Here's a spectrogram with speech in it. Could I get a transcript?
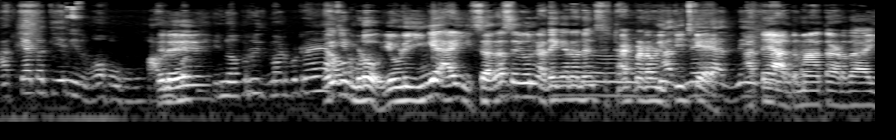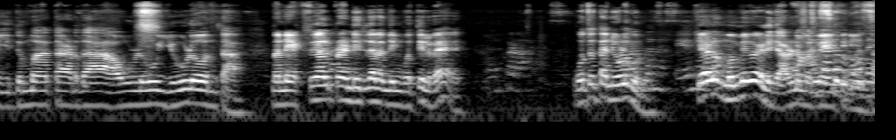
ಹ್ಮ್ ಅತ್ಯಾಕತಿ ನೀನು ಓಹೋ ಏನೇ? ಇನ್ನೊಬ್ರು ಇದ್ ಮಾಡ್ಬಿಟ್ರೆ ಹೋಗಿನ್ ಬಿಡು ಇವಳು ಹಿಂಗೆ ಆಯ್ ಸದಾ ಇವನ್ಗೆ ಅದೇ ನಂಗೆ ಸ್ಟಾರ್ಟ್ ಮಾಡವಳು ಇತ್ತೀಚೆಗೆ. ಅತ್ತೆ ಅದ್ ಮಾತಾಡ್ದ ಇದ್ ಮಾತಾಡ್ದ ಅವಳು ಇವಳು ಅಂತ. ನನ್ನ ಎಕ್ಸ್ ಗರ್ಲ್ ಫ್ರೆಂಡ್ ಇದ್ಲಲ್ಲ ನಿನ್ಗೆ ಗೊತ್ತಿಲ್ವೇ? ಗೊತ್ತಾನೆ ಇವಳಿಗೂ? ಕೇಳು ಮಮ್ಮಿಗೂ ಹೇಳಿದೆ ಅವಳನ್ನ ಮದ್ವೆ ಹೇಳ್ತೀನಿ ಅಂತ.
